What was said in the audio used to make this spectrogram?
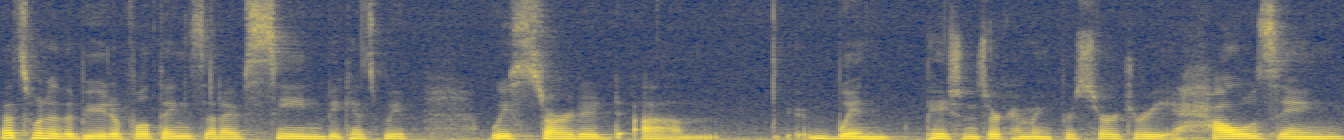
That's one of the beautiful things that I've seen because we've we started um, when patients are coming for surgery, housing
